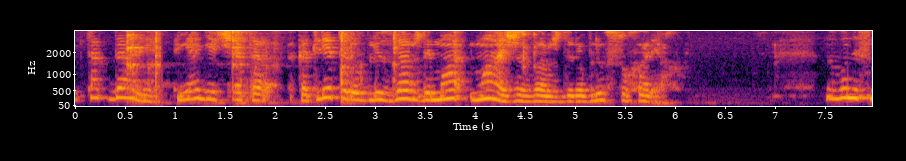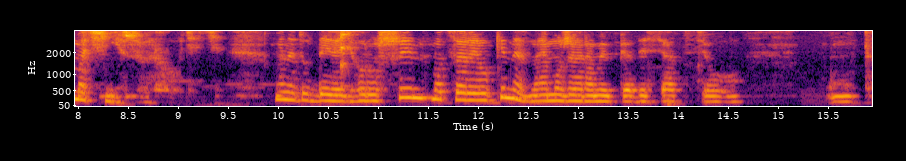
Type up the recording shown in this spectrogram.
І так далі. Я, дівчата, котлети роблю завжди, майже завжди роблю в сухарях. Ну, вони смачніше виходять. У мене тут 9 горошин, моцарелки, не знаю, може грамів 50 всього. От.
